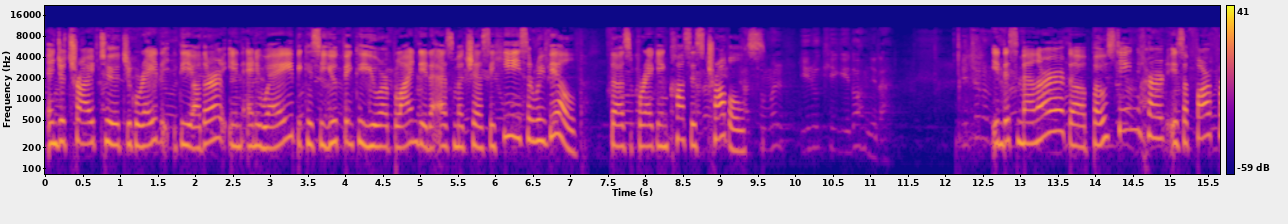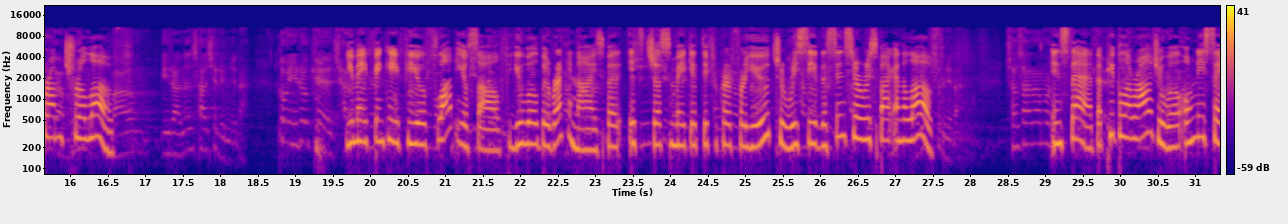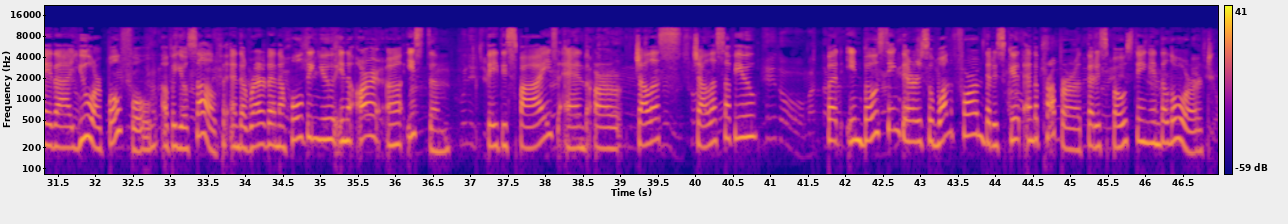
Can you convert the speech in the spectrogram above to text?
and you try to degrade the other in any way because you think you are blinded as much as he is revealed, thus bragging causes troubles. In this manner, the boasting hurt is far from true love. You may think if you flaunt yourself, you will be recognized, but it just makes it difficult for you to receive the sincere respect and the love. Instead, the people around you will only say that you are boastful of yourself, and rather than holding you in our uh, esteem, they despise and are jealous, jealous of you. But in boasting, there is one form that is good and proper, that is boasting in the Lord.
